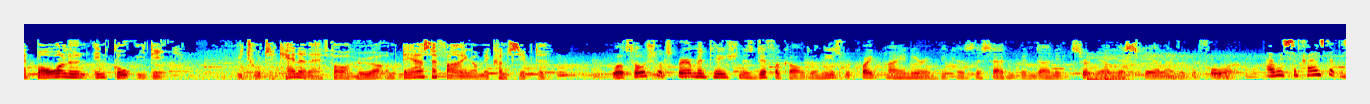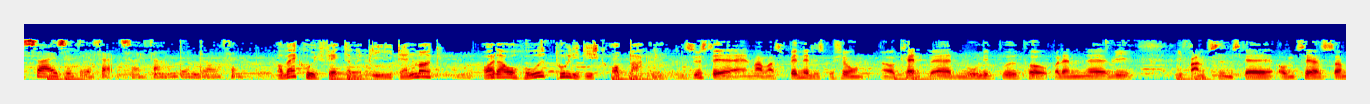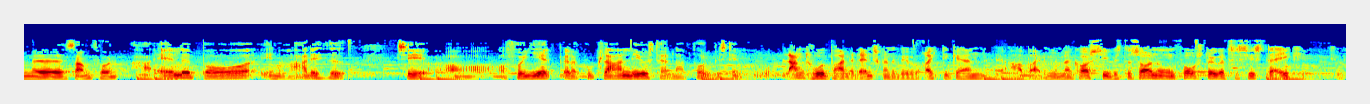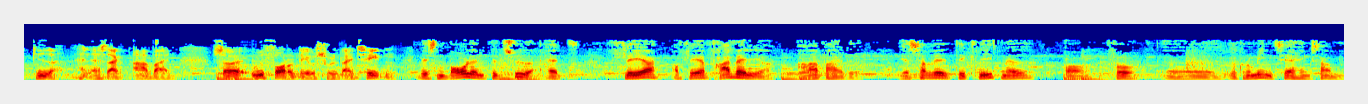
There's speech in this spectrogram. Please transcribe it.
Er borgerløn en god idé? Vi tog til Canada for at høre om deres erfaringer med konceptet. Well, social experimentation is difficult, and these were quite pioneering because this hadn't been done, certainly on this scale, ever before. I was surprised at the size of the effects I found in Dolphin. Og hvad kunne effekterne blive i Danmark? Og er der overhovedet politisk opbakning? Jeg synes, det er en meget, meget spændende diskussion, og kan være et muligt bud på, hvordan øh, vi i fremtiden skal organisere os som øh, samfund. Har alle borgere en rettighed til at, at få hjælp eller kunne klare en levestandard på et bestemt niveau. Langt hovedparten af danskerne vil jo rigtig gerne arbejde, men man kan også sige, hvis der så er nogle få stykker til sidst, der ikke gider, han har sagt, arbejde, så udfordrer det jo solidariteten. Hvis en borgerløn betyder, at flere og flere fravælger arbejdet, ja, så vil det knibe med at få øh, økonomien til at hænge sammen.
